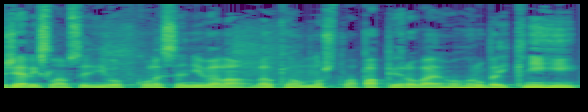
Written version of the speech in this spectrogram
Žerislav sedí v obkolesení veľa, veľkého množstva papierov a jeho hrubej knihy,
